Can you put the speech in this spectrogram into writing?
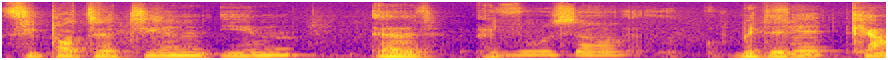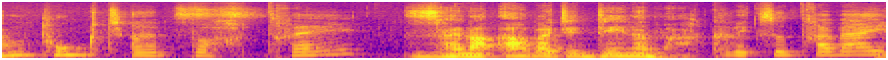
Sie porträtieren ihn äh, Vous en mit dem Kernpunkt un portrait seiner Arbeit in Dänemark. avec son travail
